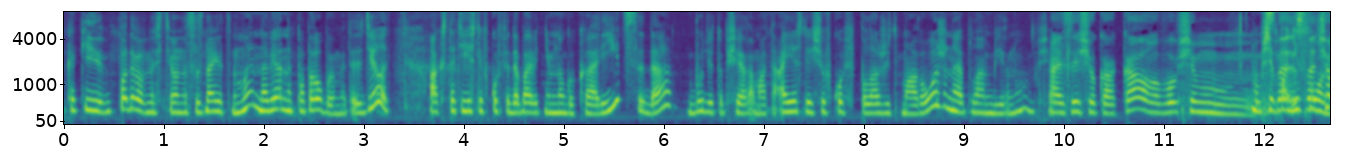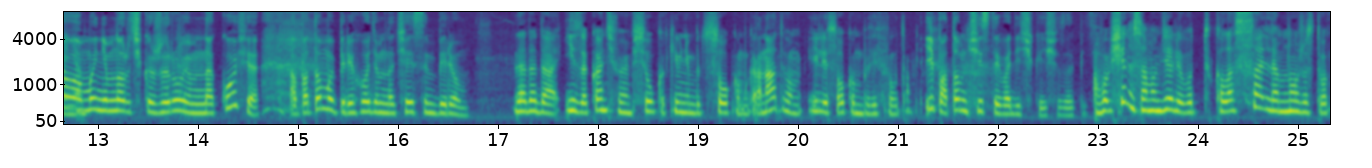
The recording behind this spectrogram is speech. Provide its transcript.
какие подробности он осознает. Мы, наверное, попробуем это сделать. А, кстати, если в кофе добавить немного корицы, да, будет вообще ароматно. А если еще в кофе положить мороженое, пломбир, ну, вообще. А если еще какао, в общем, Вообще сна- сначала меня. мы немножечко жируем на кофе, а потом мы переходим на чай с имбирем. Да-да-да. И заканчиваем все каким-нибудь соком гранатовым или соком грейпфрута. И потом чистой водичкой еще запить. А вообще, на самом деле, вот колоссальное множество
